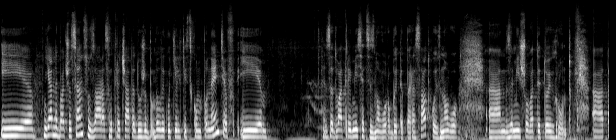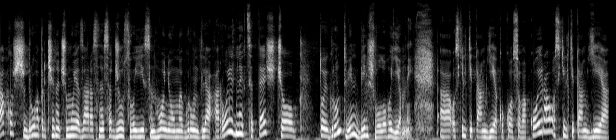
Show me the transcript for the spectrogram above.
І я не бачу сенсу зараз витрачати дуже велику кількість компонентів і за 2-3 місяці знову робити пересадку і знову е, замішувати той ґрунт. Також друга причина, чому я зараз не саджу свої сингоніуми в ґрунт для ароїдних, це те, що той ґрунт він більш вологоємний, Е, оскільки там є кокосова койра, оскільки там є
